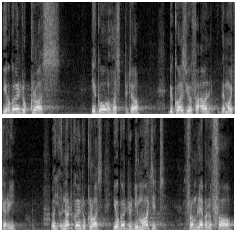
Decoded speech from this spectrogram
you're going to close Iguhu Hospital because you found the mortuary. Oh, you're not going to close, you're going to demote it from level four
